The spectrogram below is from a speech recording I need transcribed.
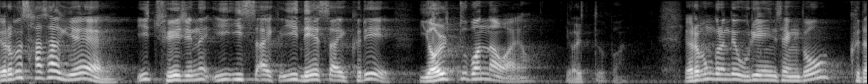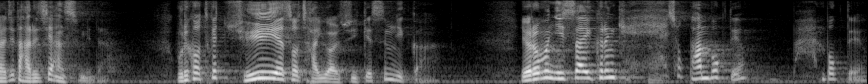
여러분 사사기에 이죄 짓는 이, 이 사이클 이 네 사이클이 12번 나와요. 12번. 여러분 그런데 우리의 인생도 그다지 다르지 않습니다. 우리가 어떻게 죄에서 자유할 수 있겠습니까? 여러분 이 사이클은 계속 반복돼요. 반복돼요.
